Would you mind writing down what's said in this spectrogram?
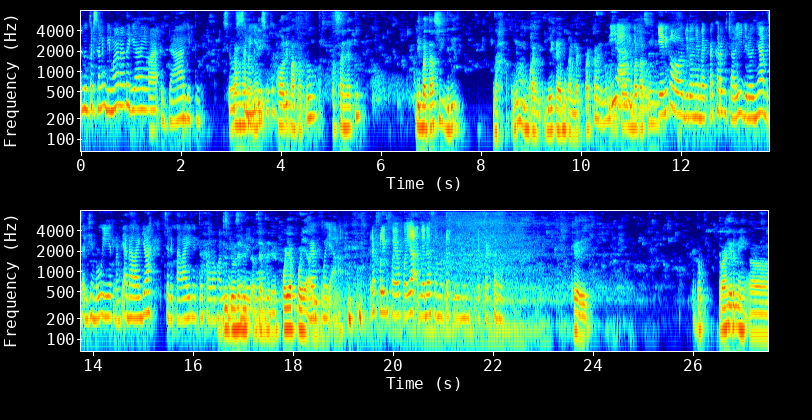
aduh terus sana gimana tuh gimana gimana udah gitu. Terus seninya di situ. kalau dipatok tuh pesannya tuh dibatasi. Jadi lah ini bukan jadi kayak bukan backpacker ini Iya, kalau gitu. dibatasin ya ini kalau judulnya backpacker kecuali judulnya habis habisin duit nanti ada lagi lah cerita lain itu kalau nggak bisa judulnya habisin duit duitnya abis abis foya foya foya gitu. foya traveling foya foya beda sama traveling backpacker Oke. Untuk terakhir nih, eh,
